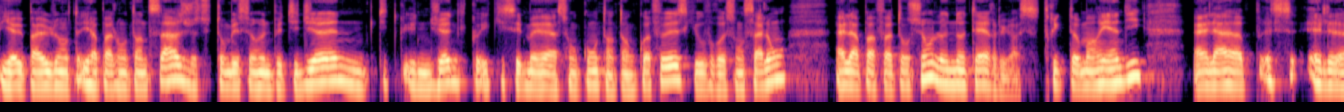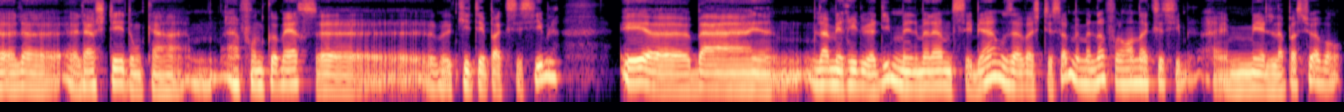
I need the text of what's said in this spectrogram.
il n'y a, pas eu longtemps, y a pas longtemps de ça, je suis tombé sur une petite jeune, une, jeune qui, s'est mise à son compte en tant que coiffeuse, qui ouvre son salon. Elle n'a pas fait attention, le notaire lui a strictement rien dit. Elle a, acheté donc un, un fonds de commerce euh, qui n'était pas accessible. Et euh, ben, la mairie lui a dit, mais madame, c'est bien, vous avez acheté ça, mais maintenant, il faut le rendre accessible. Euh, mais elle l'a pas su avant.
